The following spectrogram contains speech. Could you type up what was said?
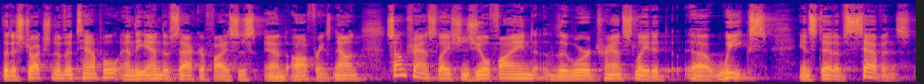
The destruction of the temple and the end of sacrifices and offerings. Now, in some translations, you'll find the word translated uh, weeks instead of sevens.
